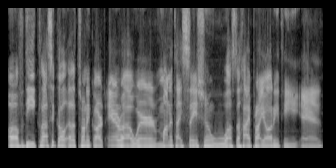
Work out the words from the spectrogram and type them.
of the classical electronic art era where monetization was the high priority and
